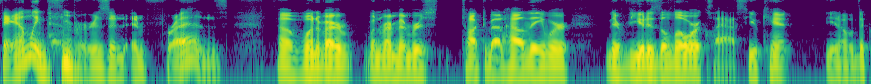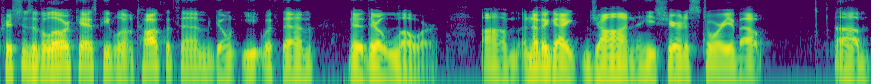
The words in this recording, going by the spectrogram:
family members and, and friends. Uh, one of our one of our members talked about how they were they're viewed as the lower class. You can't, you know, the Christians are the lower class people. Don't talk with them. Don't eat with them. They're they're lower. Um, another guy, John, he shared a story about, um,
